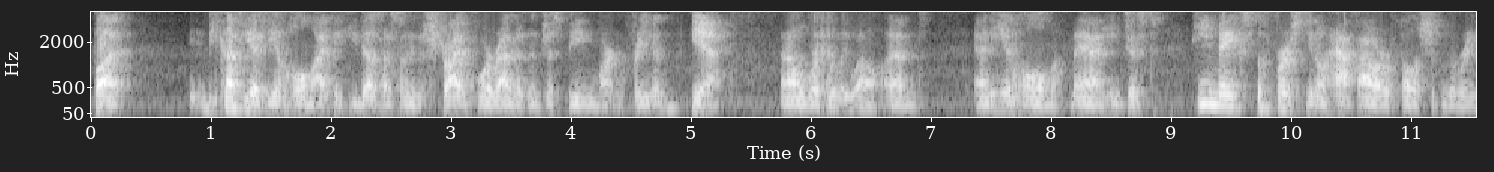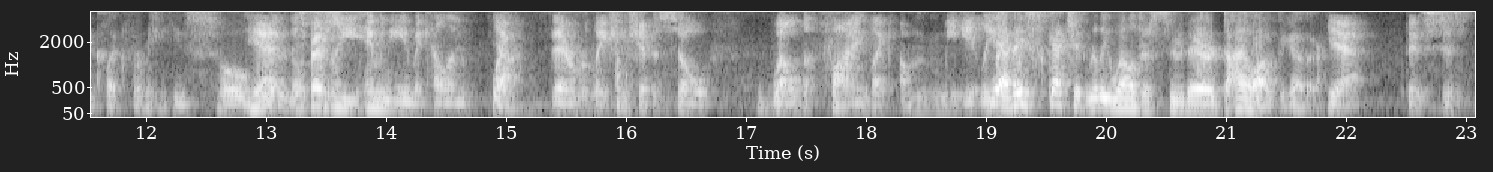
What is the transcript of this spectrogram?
but. Because he has Ian Holm, I think he does have something to strive for rather than just being Martin Freeman Yeah, and that will work Yeah. really well. And and Ian Holm, man, he just he makes the first you know half hour of Fellowship of the Ring click for me. He's so yeah. good in those Especially scenes. him and Ian McKellen. Like Yeah. their relationship is so well defined. Like immediately. Yeah, they sketch it really well just through their dialogue together. Yeah, it's just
